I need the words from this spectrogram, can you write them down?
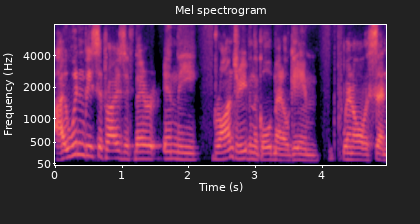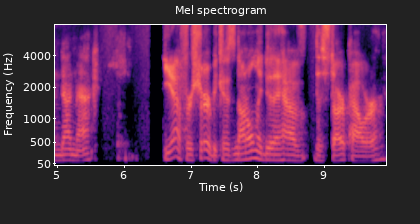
I wouldn't be surprised if they're in the bronze or even the gold medal game when all is said and done, Mac. Yeah, for sure. Because not only do they have the star power,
